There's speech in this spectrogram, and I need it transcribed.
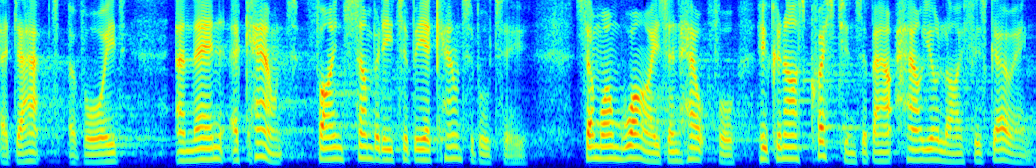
adapt, avoid, and then account. Find somebody to be accountable to, someone wise and helpful who can ask questions about how your life is going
